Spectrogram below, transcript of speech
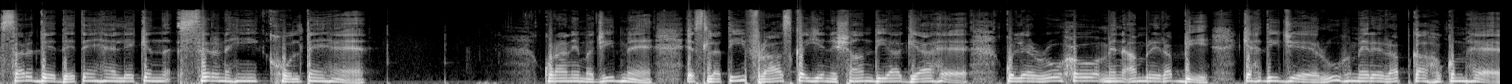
سر دے دیتے ہیں لیکن سر نہیں کھولتے ہیں۔ قرآن مجید میں اس لطیف راز کا یہ نشان دیا گیا ہے کل روح من امر ربی کہہ دیجیے روح میرے رب کا حکم ہے۔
